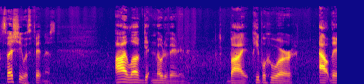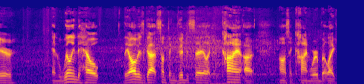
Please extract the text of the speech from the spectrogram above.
especially with fitness. I love getting motivated by people who are out there and willing to help. They always got something good to say, like a kind, uh, I don't say kind word, but like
